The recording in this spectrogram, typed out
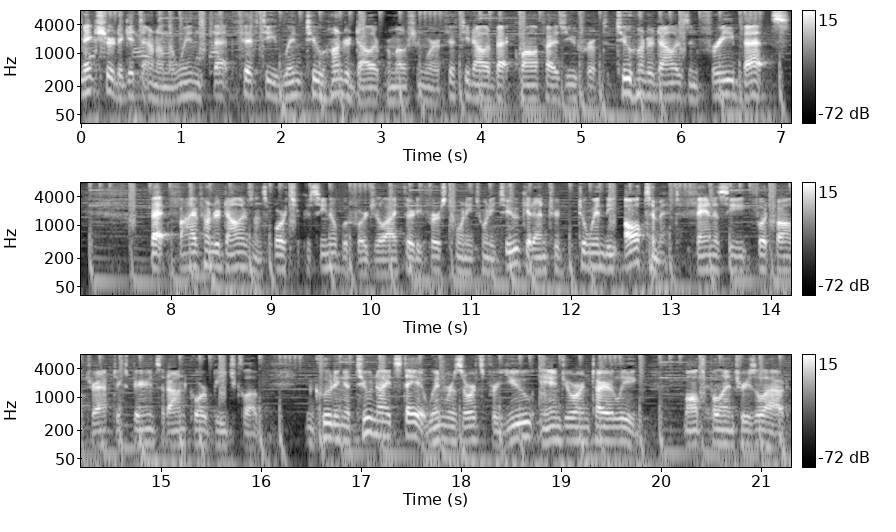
Make sure to get down on the Win Bet 50 Win $200 promotion where a $50 bet qualifies you for up to $200 in free bets. Bet $500 on sports or casino before July 31st, 2022. Get entered to win the ultimate fantasy football draft experience at Encore Beach Club, including a two night stay at Wynn Resorts for you and your entire league. Multiple entries allowed.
